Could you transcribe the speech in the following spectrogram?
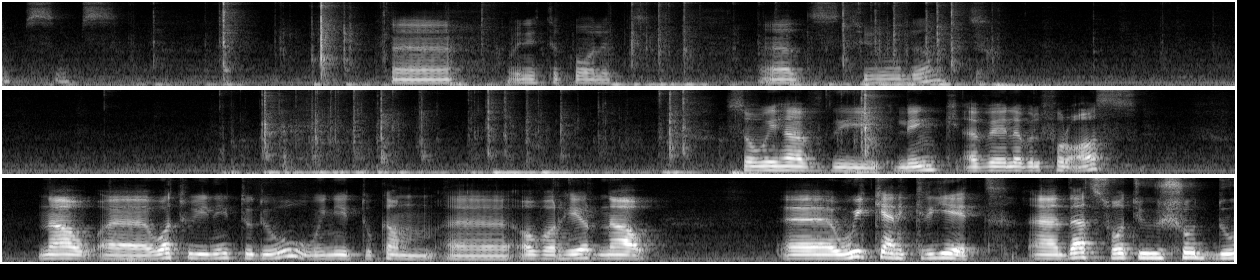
oops oops uh, we need to call it add student so we have the link available for us. Now uh, what we need to do we need to come uh, over here. Now uh, we can create and that's what you should do.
